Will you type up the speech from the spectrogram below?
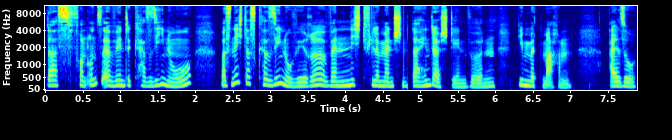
das von uns erwähnte Casino, was nicht das Casino wäre, wenn nicht viele Menschen dahinter stehen würden, die mitmachen. Also,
